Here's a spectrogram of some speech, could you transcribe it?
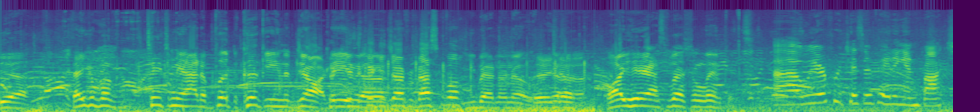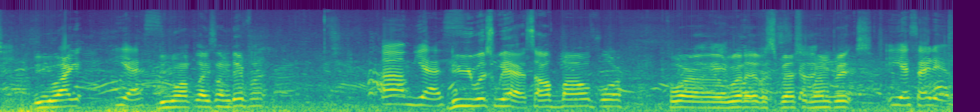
yeah. Thank you for teaching me how to put the cookie in the jar. There Cookie you in the go. cookie jar for basketball? You better know. There you go. Why are you here at Special Olympics? Uh, we are participating in bocce. Do you like it? Yes. Do you want to play something different? Um, yes. Do you wish we had softball for for uh, whatever Special Olympics? Yes, I do.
